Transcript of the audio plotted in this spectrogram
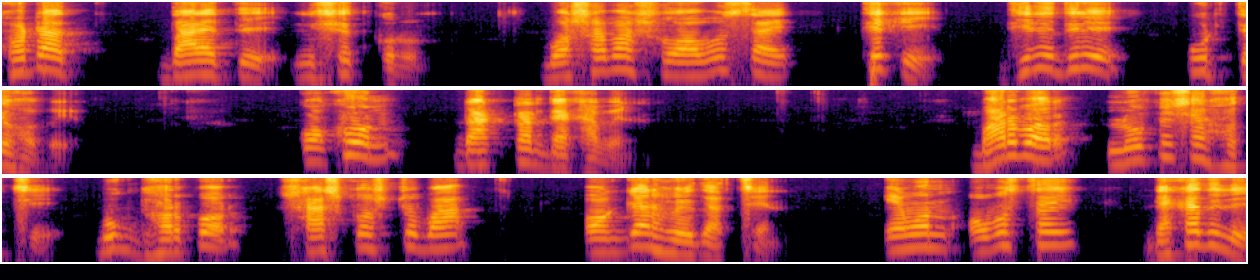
হঠাৎ দাঁড়াতে নিষেধ করুন। বসা বা অবস্থায় থেকে ধীরে ধীরে উঠতে হবে। কখন ডাক্তার দেখাবেন? বারবার লো প্রেশার হচ্ছে। বুক ধরপর শ্বাসকষ্ট বা অজ্ঞান হয়ে যাচ্ছেন। এমন অবস্থায় দেখা দিলে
